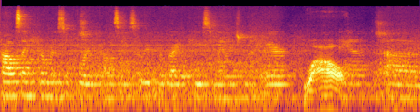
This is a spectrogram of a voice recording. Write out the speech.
housing, permanent supportive housing, so we provide case management there. Wow. And um,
